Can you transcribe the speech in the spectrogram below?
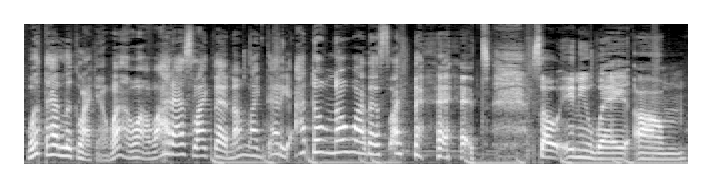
what that look like? And why, why, why that's like that? And I'm like, daddy, I don't know why that's like that. so anyway, um,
